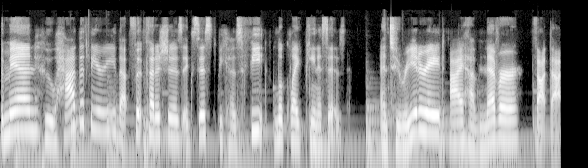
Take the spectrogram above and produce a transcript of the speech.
the man who had the theory that foot fetishes exist because feet look like penises. And to reiterate, I have never thought that.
